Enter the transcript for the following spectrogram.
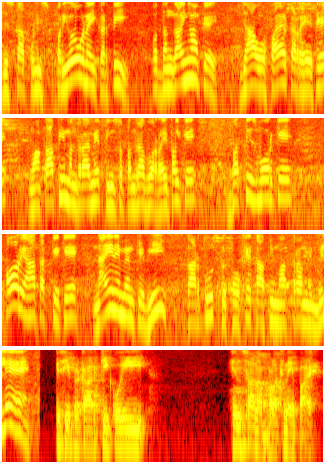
जिसका पुलिस प्रयोग नहीं करती। और दंगाइयों के, जहाँ वो फायर कर रहे थे, वहाँ काफ़ी मंदरा में 315 बोर राइफल के 32 बोर के, और यहाँ तक के के नाइन एम के भी कारतूस के खोखे काफ़ी मात्रा में मिले हैं। किसी प्रकार की कोई हिंसा न भड़कने पाए।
